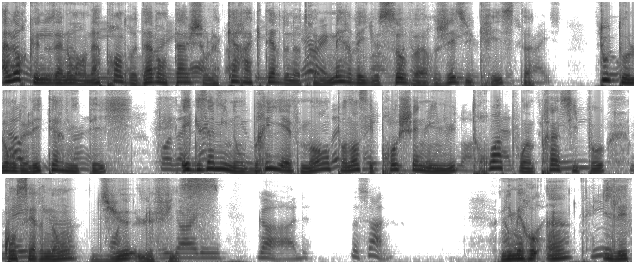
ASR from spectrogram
Alors que nous allons en apprendre davantage sur le caractère de notre merveilleux Sauveur Jésus-Christ, tout au long de l'éternité, examinons brièvement pendant ces prochaines minutes trois points principaux concernant Dieu le Fils. Numéro 1, il est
